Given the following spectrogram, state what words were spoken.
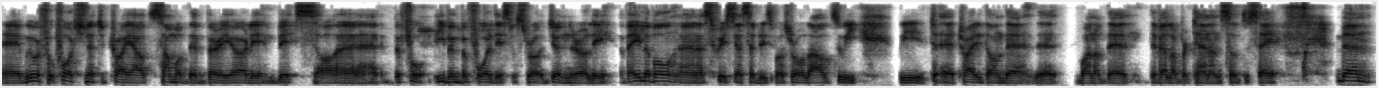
Uh, we were fortunate to try out some of the very early bits uh, before even before this was generally available. And as Christian said, this was rolled out, so we we t- uh, tried it on the, the one of the developer tenants, so to say. Then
